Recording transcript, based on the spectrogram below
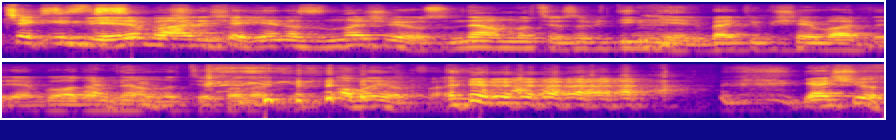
çeksin izleyelim bari şey en azından şey olsun ne anlatıyorsa bir dinleyelim. Belki bir şey vardır yani bu adam ne anlatıyor falan. Ama yok falan. ya şu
